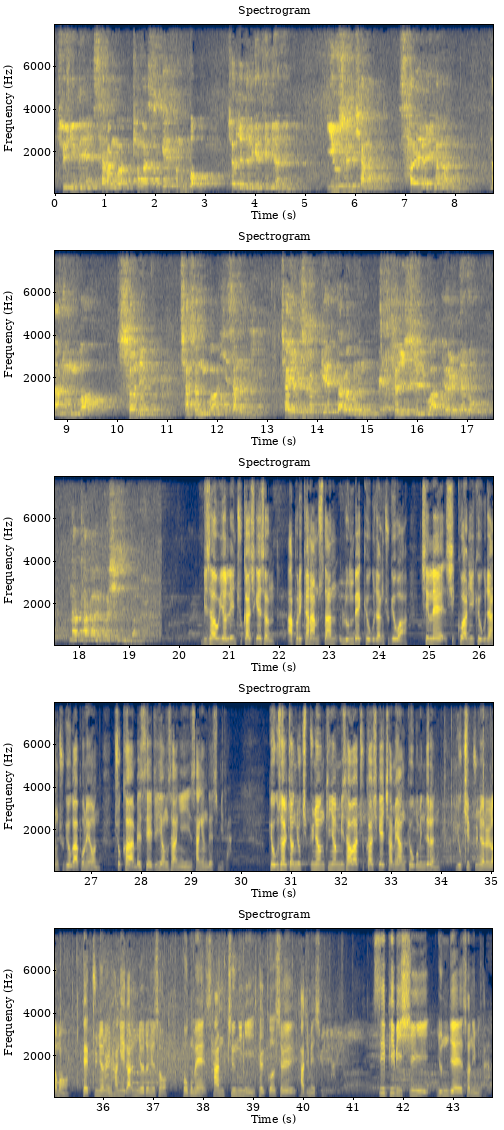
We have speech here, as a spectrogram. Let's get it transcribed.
주님의 사랑과 평화 속에 흠뻑 젖어들게 되면 이웃을 향한 사회를 향한 나눔과 선행, 자선과 희사는 자연스럽게 따라오는 결실과 열매로 나타날 것입니다. 미사 후 열린 축하식에선 아프리카 남수단 룸벡 교구장 주교와 칠레 시쿠아니 교구장 주교가 보내온 축하 메시지 영상이 상영됐습니다. 교구 설정 60주년 기념 미사와 축하식에 참여한 교구민들은 60주년을 넘어 100주년을 향해 가는 여정에서 복음의 산 증인이 될 것을 다짐했습니다. CPBC 윤재선입니다.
